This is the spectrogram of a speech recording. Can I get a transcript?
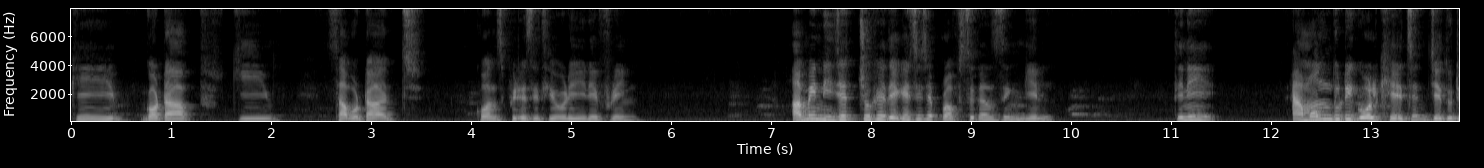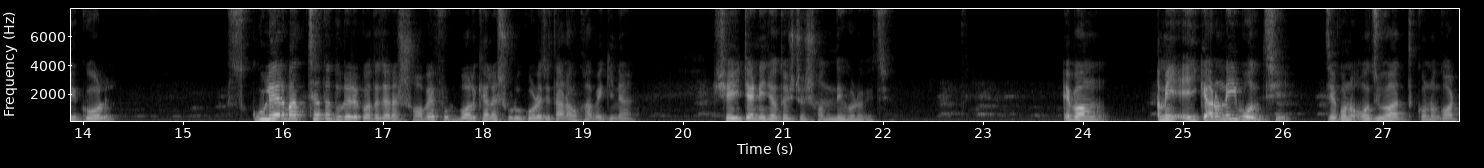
কি গট কি সাবোটাজ কনস্পিরেসি থিওরি রেফারিং আমি নিজের চোখে দেখেছি যে প্রফসিকান সিং গিল, তিনি এমন দুটি গোল খেয়েছেন যে দুটি গোল স্কুলের বাচ্চা তো দূরের কথা, যারা সবে ফুটবল খেলা শুরু করেছে তারাও খাবে কি না সেইটা নিয়ে যথেষ্ট সন্দেহ রয়েছে। এবং আমি এই কারণেই বলছি যে কোনো অজুহাত, কোনো গট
